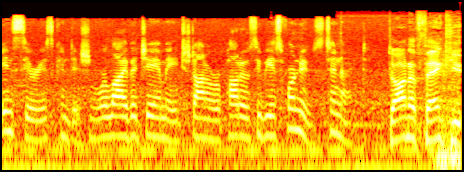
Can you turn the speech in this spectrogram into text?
in serious condition. We're live at JMH. Donna Rapado, CBS 4 News, tonight. Donna, thank you.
